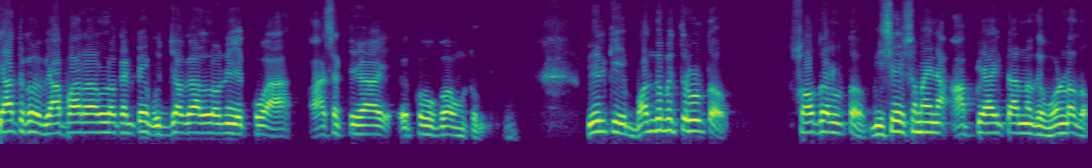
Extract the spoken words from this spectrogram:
జాతకులు వ్యాపారాల్లో కంటే ఉద్యోగాల్లోనే ఎక్కువ ఆసక్తిగా ఎక్కువగా ఉంటుంది. వీరికి బంధుమిత్రులతో సోదరులతో విశేషమైన ఆప్యాయత అన్నది ఉండదు.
